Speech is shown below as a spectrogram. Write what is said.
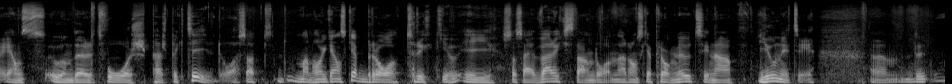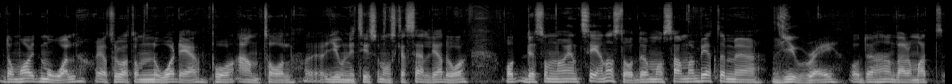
ens under två års perspektiv. Då. Så att man har ganska bra tryck i så att säga, verkstaden då, när de ska prångla ut sina Unity. Ehm, de har ett mål och jag tror att de når det på antal eh, Unity som de ska sälja. Då. Och det som har hänt senast då, de har samarbete med Viewray. Och det handlar om att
